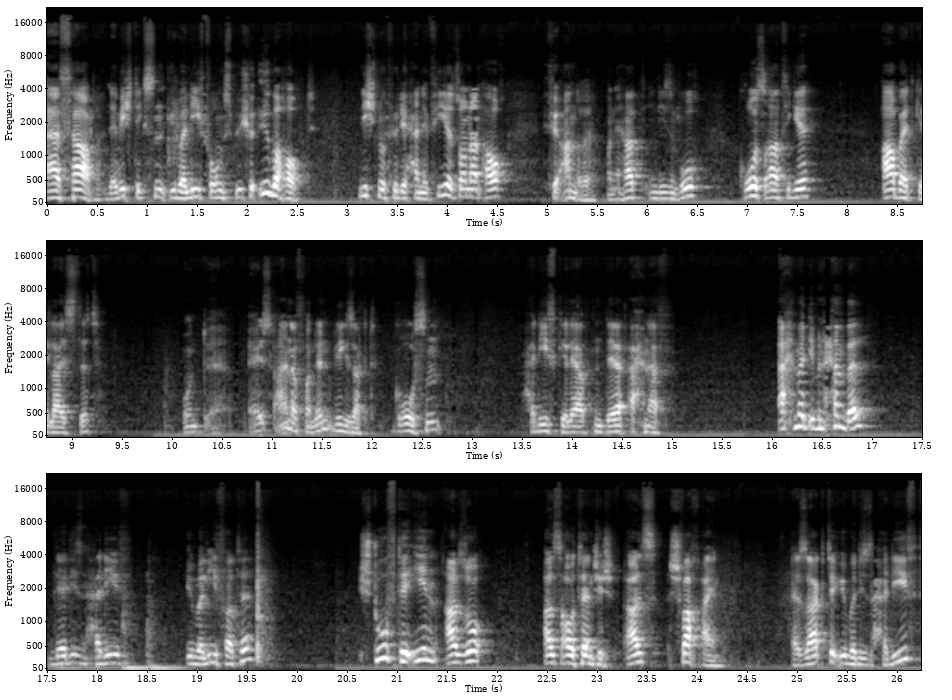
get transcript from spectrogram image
Athar, der wichtigsten Überlieferungsbücher überhaupt. Nicht nur für die Hanefir, sondern auch für andere. Und er hat in diesem Buch großartige Arbeit geleistet. Und äh, er ist einer von den, wie gesagt, großen Hadith-Gelehrten der Ahnaf. Ahmed ibn Hanbal, der diesen Hadith überlieferte, stufte ihn also als authentisch, als schwach ein. Er sagte über diesen Hadith,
